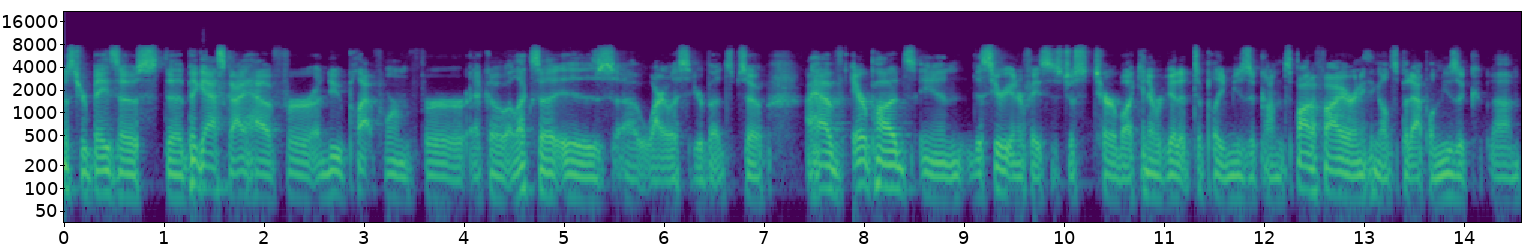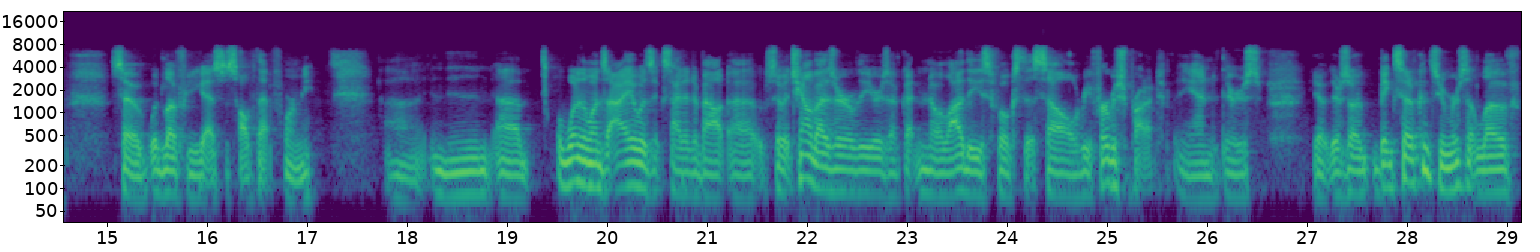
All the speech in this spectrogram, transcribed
Mr. Bezos, the big ask I have for a new platform for Echo Alexa is uh, wireless earbuds. So I have AirPods, and the Siri interface is just terrible. I can never get it to play music on Spotify or anything else but Apple Music. Um, so would love for you guys to solve that for me. Uh, and then uh, one of the ones I was excited about. Uh, so at ChannelAdvisor over the years, I've gotten to know a lot of these folks that sell refurbished product, and there's you know there's a big set of consumers that love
